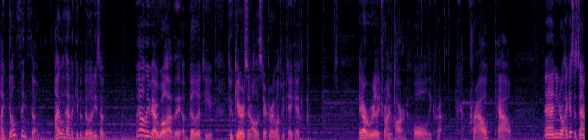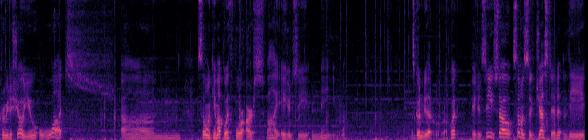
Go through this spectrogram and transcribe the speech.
I don't think, though, I will have the capabilities of... Well, maybe I will have the ability to garrison all this territory once we take it. They are really trying hard. Holy crap. Crow? Cow. And, you know, I guess it's time for me to show you what... Um, someone came up with for our spy agency name. Let's go and do that real quick. Agency. So, someone suggested the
